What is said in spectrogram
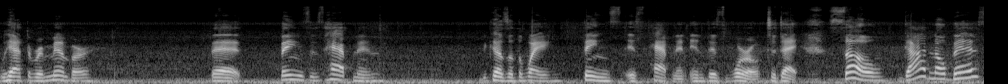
We have to remember that things is happening because of the way things is happening in this world today. So God know best.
